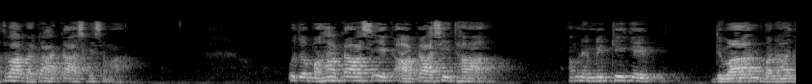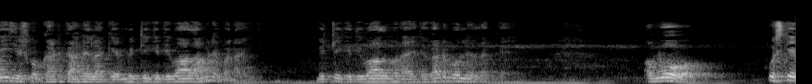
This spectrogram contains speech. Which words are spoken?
अथवा घटाकाश के समान। वो जो महाकाश एक आकाशी था हमने मिट्टी के दीवार बना दी जिसको घट कहने लग गए। मिट्टी की दीवार हमने बनाई। मिट्टी की दीवार बनाई तो घट बोलने लग गए। अब वो, उसके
